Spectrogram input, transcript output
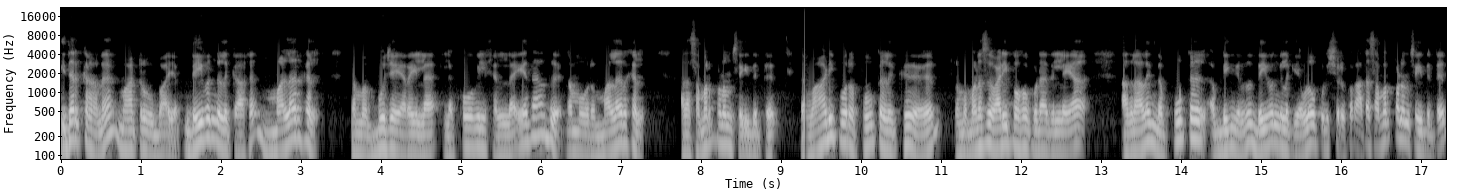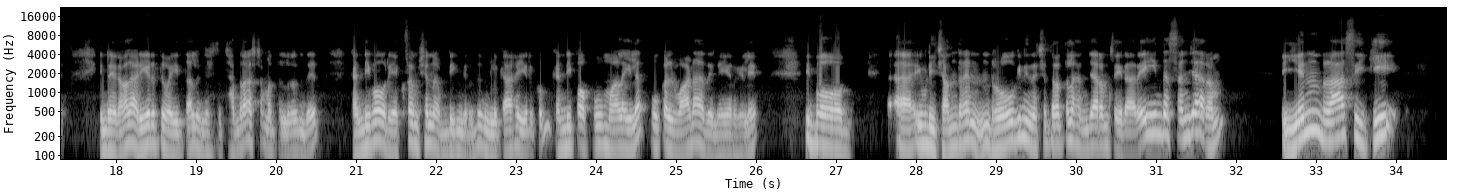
இதற்கான மாற்று உபாயம். தெய்வங்களுக்காக மலர்கள் நம்ம பூஜை அறையில இல்லை கோவில்களில் ஏதாவது நம்ம ஒரு மலர்கள் அதை சமர்ப்பணம் செய்துட்டு இந்த வாடி போற பூக்களுக்கு நம்ம மனசு வாடி போகக்கூடாது இல்லையா? அதனால இந்த பூக்கள் அப்படிங்கிறது தெய்வங்களுக்கு எவ்வளவு பிடிச்சிருக்கோ அதை சமர்ப்பணம் செய்துட்டு இன்றைய நாளை அடியெடுத்து வைத்தால் இந்த சந்திராஷ்டமத்திலிருந்து கண்டிப்பா ஒரு எக்ஸம்ஷன் அப்படிங்கிறது உங்களுக்காக இருக்கும். கண்டிப்பா பூ மாலையில பூக்கள் வாடாது நேயர்களே. இப்போ இப்படி சந்திரன் ரோகிணி நட்சத்திரத்துல சஞ்சாரம் செய்கிறாரு இந்த சஞ்சாரம் என் ராசிக்கு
